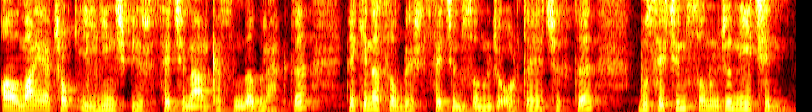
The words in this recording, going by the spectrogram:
Almanya çok ilginç bir seçimi arkasında bıraktı. Peki nasıl bir seçim sonucu ortaya çıktı? Bu seçim sonucu niçin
